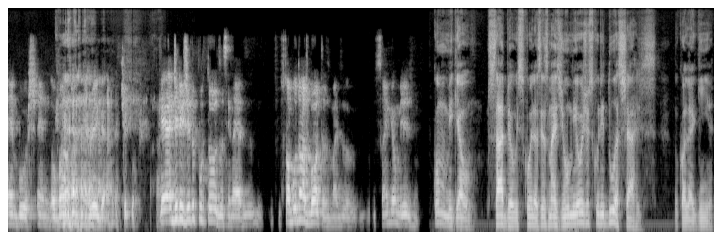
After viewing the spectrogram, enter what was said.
and Bush, and Obama, and Reagan. tipo, que é dirigido por todos, assim, né? Só mudam as botas, mas o, o sangue é o mesmo. Como Miguel sabe, eu escolho às vezes mais de uma, e hoje eu escolhi duas charges do coleguinha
